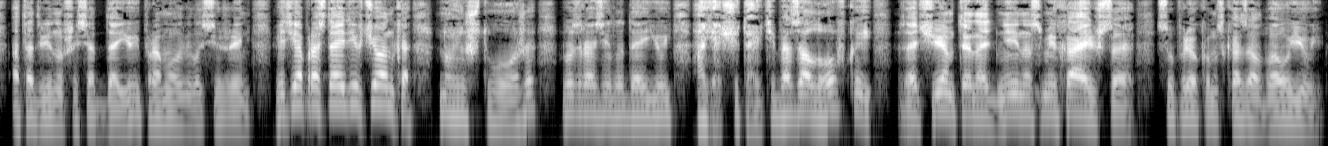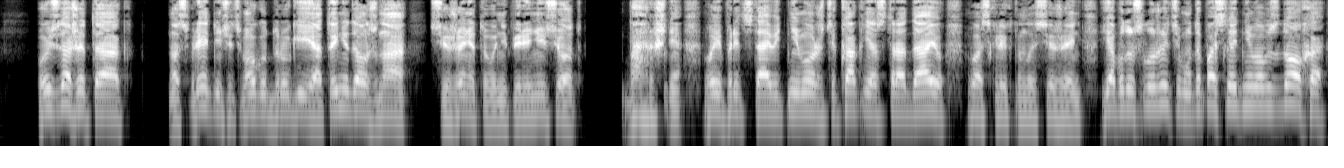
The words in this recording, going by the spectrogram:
— отодвинувшись от Даю, и промолвила Сижень. «Ведь я простая девчонка». «Ну и что же?» — возразила Даюй. «А я считаю тебя заловкой». «Зачем ты над ней насмехаешься?» — с упреком сказал Бауюй. «Пусть даже так. Но сплетничать могут другие, а ты не должна. Сижень этого не перенесет. «Барышня, вы представить не можете, как я страдаю!» — воскликнула Сижень. «Я буду служить ему до последнего вздоха!»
